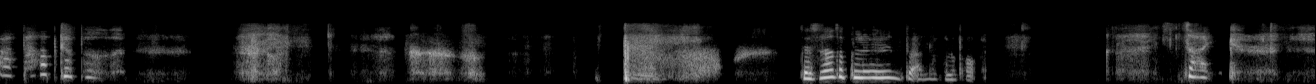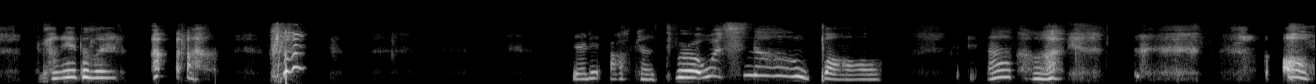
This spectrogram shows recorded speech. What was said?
I popped a balloon! There's another balloon, but I'm not gonna pop it. Psych! Come here, balloon. Ready? I'm gonna throw a snowball up high. Oh,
